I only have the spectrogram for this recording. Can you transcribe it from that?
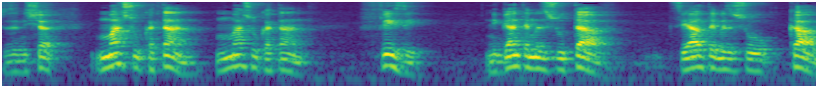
שזה נשאר משהו קטן, משהו קטן, פיזי. ניגנתם איזשהו תו, ציירתם איזשהו קו,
